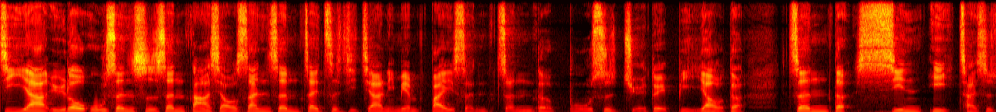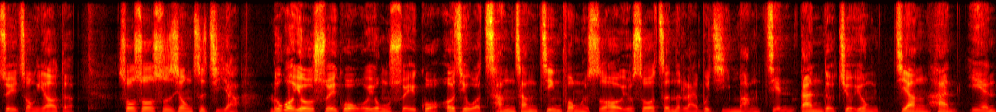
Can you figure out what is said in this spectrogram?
鸡鸭鱼肉五牲四牲大小三牲，在自己家里面拜神，真的不是绝对必要的，真的心意才是最重要的。说说师兄自己呀，如果有水果，我用水果，而且我常常进奉的时候，有时候真的来不及忙，简单的就用姜和盐。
